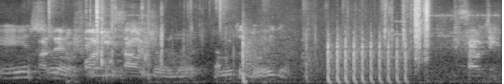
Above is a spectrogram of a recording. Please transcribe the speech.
Isso. Fazendo fome e salto. Tá muito doido. Salte.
